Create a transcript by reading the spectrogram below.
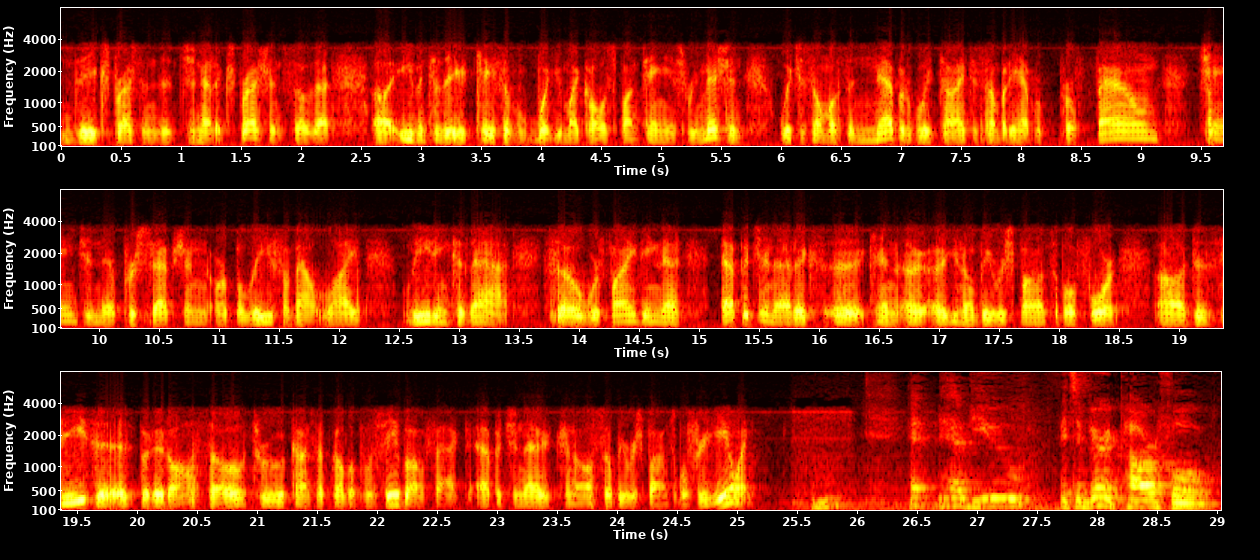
the expression, the genetic expression, so that uh, even to the case of what you might call a spontaneous remission, which is almost inevitably tied to somebody have a profound change in their perception or belief about life, leading to that. So we're finding that epigenetics uh, can uh, uh, you know be responsible for uh, diseases, but it also through a concept called the placebo effect. Epigenetics can also be responsible for healing. Mm-hmm. Have you? It's a very powerful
